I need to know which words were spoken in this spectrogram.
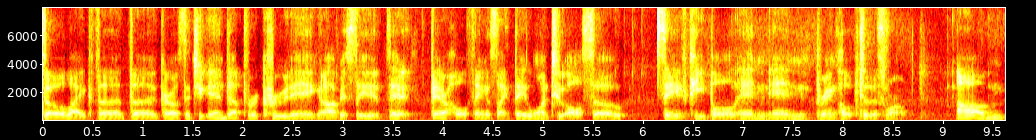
so like the the girls that you end up recruiting obviously their their whole thing is like they want to also save people and and bring hope to this world. Um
